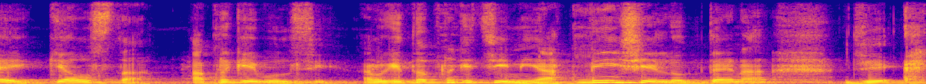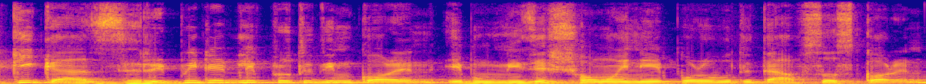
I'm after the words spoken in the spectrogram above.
হেই কি অবস্থা? আপনাকেই বলছি, আমি কিন্তু আপনাকে চিনি। আপনিই সেই লোক, তাই না? যে একই কাজ রিপিটেডলি প্রতিদিন করেন এবং নিজের সময় নিয়ে পরবর্তীতে আফসোস করেন।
